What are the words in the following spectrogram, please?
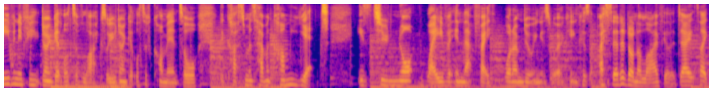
even if you don't get lots of likes or you don't get lots of comments or the customers haven't come yet, is to not waver in that faith. What I'm doing is working. Because I said it on a live the other day. It's like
